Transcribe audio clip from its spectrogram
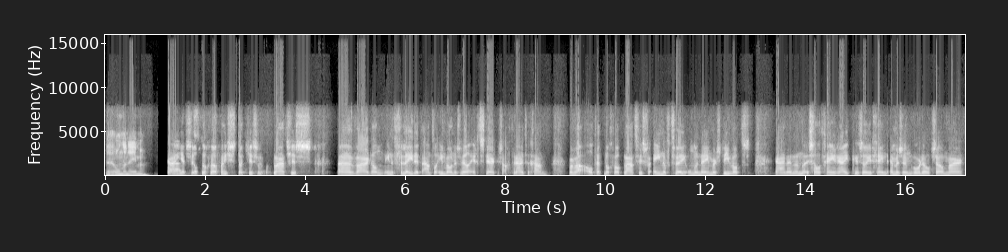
eh, ondernemen. Ja, en je hebt zelfs nog wel van die stadjes of plaatsjes eh, waar dan in het verleden het aantal inwoners wel echt sterk is achteruit gegaan. Maar waar altijd nog wel plaats is voor één of twee ondernemers die wat, ja, en dan zal het geen rijk, zul je geen Amazon worden of zo, maar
